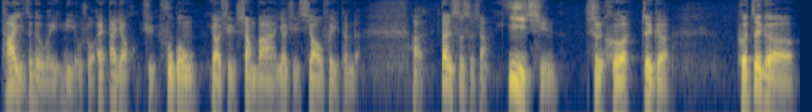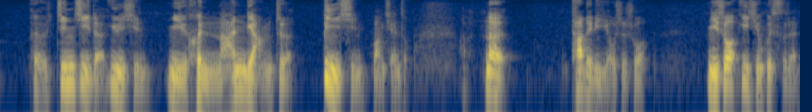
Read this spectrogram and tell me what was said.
他以这个为理由说：“哎，大家去复工，要去上班，要去消费等等。”啊，但事实上，疫情是和这个和这个呃经济的运行，你很难两者。并行往前走，那他的理由是说，你说疫情会死人，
